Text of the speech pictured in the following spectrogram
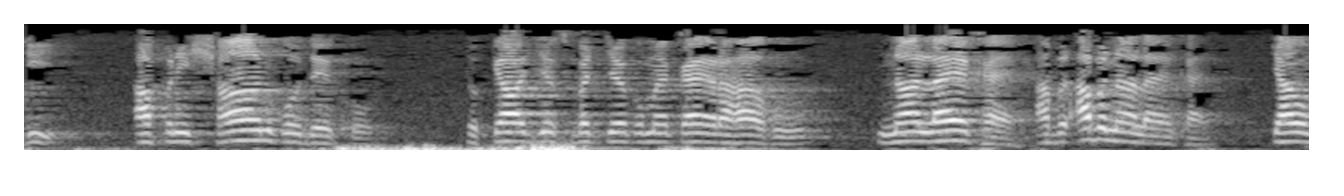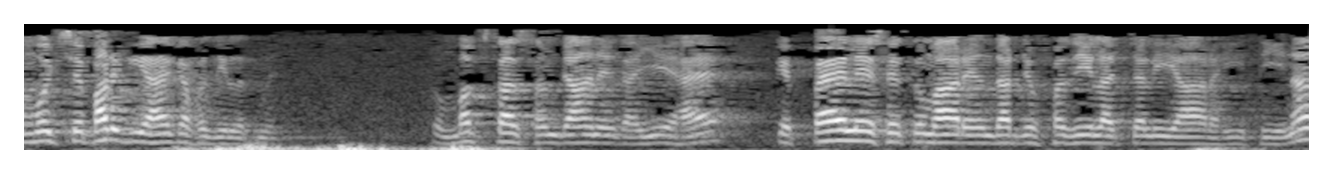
تھی؟ اپنی شان کو دیکھو۔ تو کیا جس بچے کو میں کہہ رہا ہوں، نالائق ہے، اب اب نالائق ہے، کیا وہ مجھ سے بڑھ گیا ہے کیا فضیلت میں؟ تو مقصد سمجھانے کا یہ ہے کہ پہلے سے تمہارے اندر جو فضیلت چلی آ رہی تھی نا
